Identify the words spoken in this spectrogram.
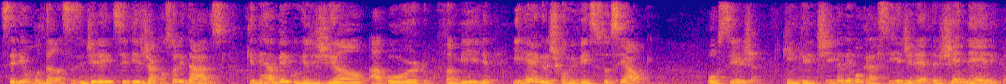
seriam mudanças em direitos civis já consolidados, que têm a ver com religião, aborto, família e regras de convivência social. Ou seja, quem critica a democracia direta genérica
